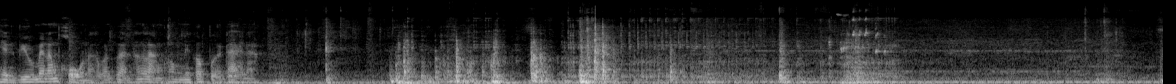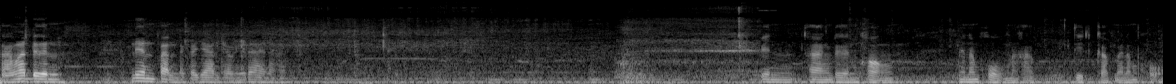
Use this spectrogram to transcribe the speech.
เห็นวิวแม่น้ำโขงนะครับเพื่อนๆข้างหลังห้องนี้ก็เปิดได้นะ สามารถเดินเล่นปั่นจักรยานแถวนี้ได้นะครับ เป็นทางเดินของแม่น้ำโขงนะครับ ติดกับแม่น้ำโขง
